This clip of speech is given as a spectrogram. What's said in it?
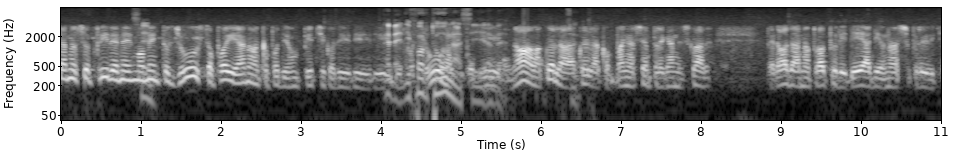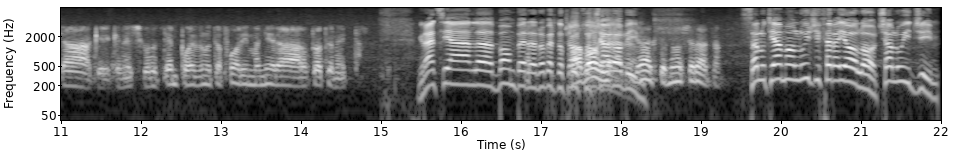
sanno soffrire nel sì. momento giusto, poi hanno anche un po' di un pizzico di, di, di, eh beh, di fortuna. fortuna sì, no, ma quella, quella accompagna sempre le grandi squadre però danno proprio l'idea di una superiorità che, che, nel secondo tempo è venuta fuori in maniera proprio netta. Grazie al bomber Roberto Pozzo, ciao, ciao Roby. Grazie, buona serata. Salutiamo Luigi Ferraiolo, ciao Luigi.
